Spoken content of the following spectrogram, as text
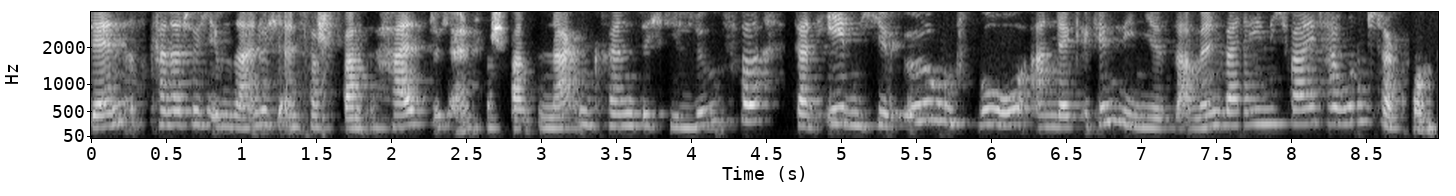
Denn es kann natürlich eben sein, durch einen verspannten Hals, durch einen verspannten Nacken können sich die Lymphe dann eben hier irgendwo an der Kinnlinie sammeln, weil die nicht weiter runterkommen.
